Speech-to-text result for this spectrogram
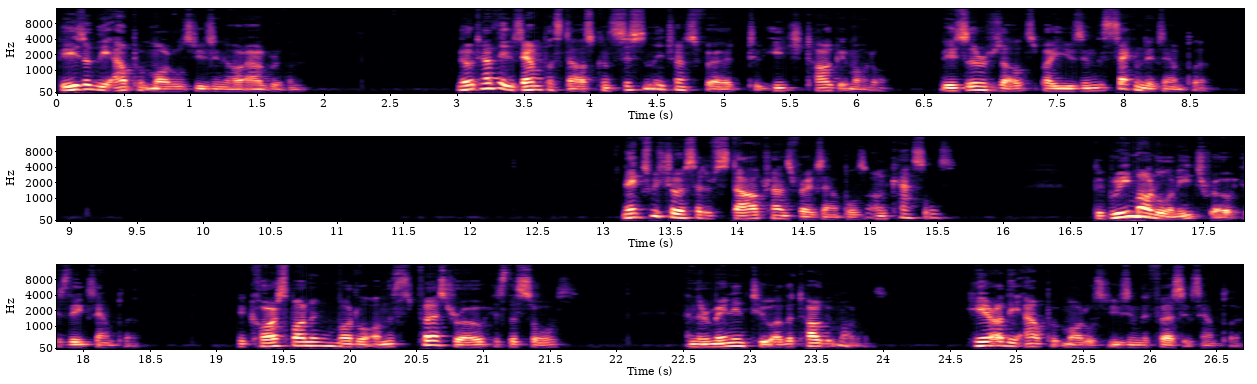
These are the output models using our algorithm. Note how the exemplar style is consistently transferred to each target model. These are the results by using the second exemplar. Next we show a set of style transfer examples on castles. The green model on each row is the exemplar. The corresponding model on the first row is the source, and the remaining two are the target models. Here are the output models using the first exemplar,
